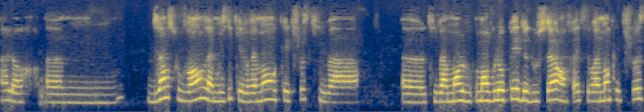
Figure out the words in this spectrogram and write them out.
alors, euh, bien souvent, la musique est vraiment quelque chose qui va, euh, qui va m'envelopper de douceur, en fait. C'est vraiment quelque chose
